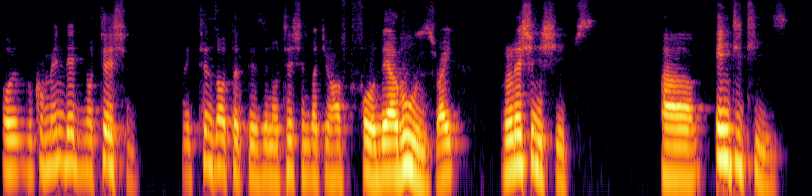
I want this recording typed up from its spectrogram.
or recommended notation. It turns out that there's a notation that you have to follow. There are rules, right? Relationships, uh, entities.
